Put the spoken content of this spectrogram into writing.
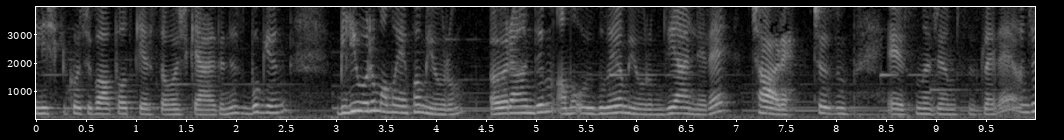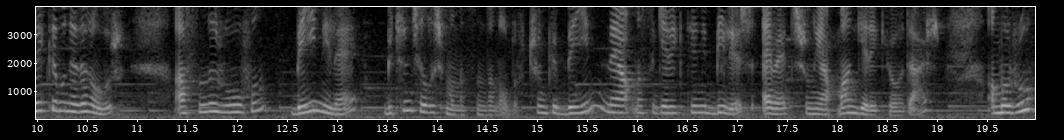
İlişki Koçu Bal Podcast'a hoş geldiniz. Bugün biliyorum ama yapamıyorum, öğrendim ama uygulayamıyorum diyenlere çare, çözüm e, sunacağım sizlere. Öncelikle bu neden olur? Aslında ruhun beyin ile bütün çalışmamasından olur. Çünkü beyin ne yapması gerektiğini bilir. Evet şunu yapman gerekiyor der. Ama ruh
